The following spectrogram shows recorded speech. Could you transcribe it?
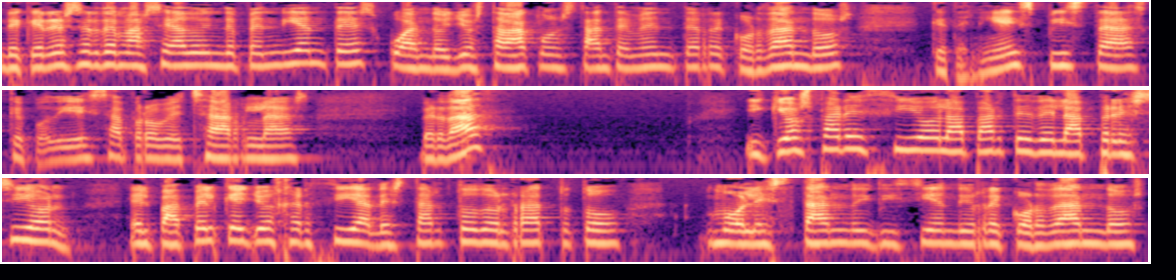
de querer ser demasiado independientes cuando yo estaba constantemente recordándoos que teníais pistas, que podíais aprovecharlas, ¿verdad? ¿Y qué os pareció la parte de la presión, el papel que yo ejercía de estar todo el rato molestando y diciendo y recordándoos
